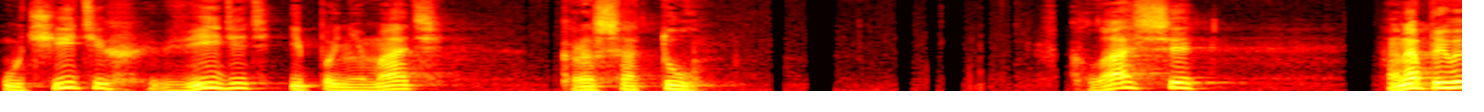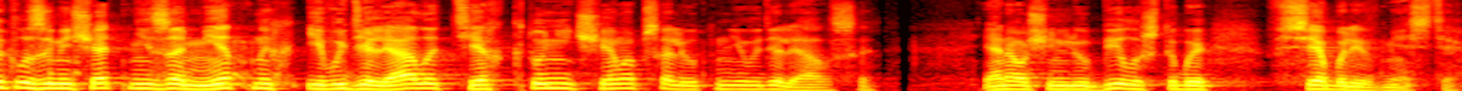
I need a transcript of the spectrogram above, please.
учить их видеть и понимать красоту. В классе она привыкла замечать незаметных и выделяла тех, кто ничем абсолютно не выделялся. И она очень любила, чтобы все были вместе.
